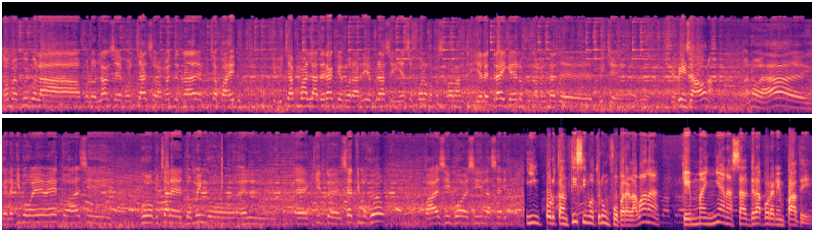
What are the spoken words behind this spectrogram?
No me fui por, la, por los lances de ponchar, solamente traté de pichar bajito y pichar más lateral que por arriba el brazo y eso fue lo que me sacó adelante. Y el strike es lo fundamental del pitch. ¿Qué piensas ahora? Bueno, que el equipo lleve esto, a ver si puedo pichar el domingo el, el quinto, el séptimo juego para ver si puedo decidir la serie. Importantísimo triunfo para La Habana que mañana saldrá por el empate.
